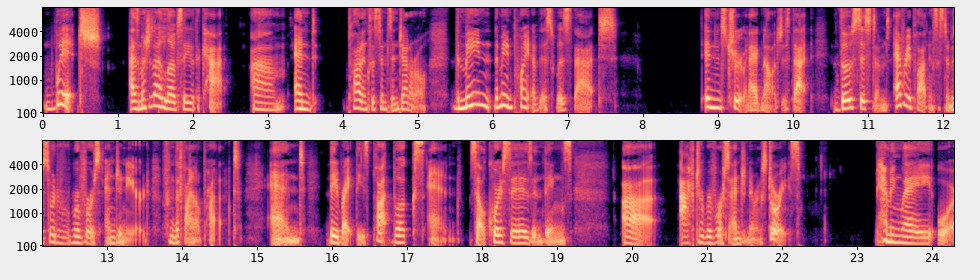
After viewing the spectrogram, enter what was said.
which, as much as I love Save the Cat, um, and plotting systems in general, the main, the main point of this was that and it's true, and I acknowledge this, that those systems, every plotting system is sort of reverse engineered from the final product. And they write these plot books and sell courses and things uh, after reverse engineering stories. Hemingway or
